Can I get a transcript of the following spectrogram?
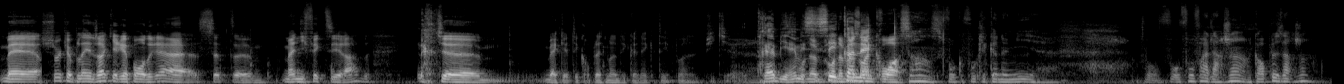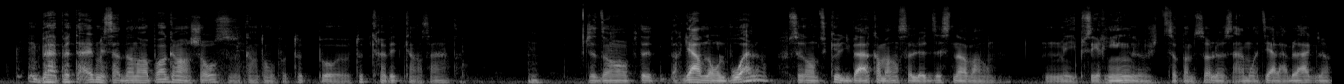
Mais je suis sûr qu'il y a plein de gens qui répondraient à cette euh, magnifique tirade que, ben, que tu es complètement déconnecté, Paul. Puis que, Très bien, mais on a, si c'est besoin de croissance. Il faut, faut que l'économie. euh, faut, faut, faut faire de l'argent, encore plus d'argent. Ben, peut-être, mais ça ne donnera pas grand-chose quand on va tout, crever de cancer. t'sais. Je dire, on regarde, là, on le voit, là. C'est rendu que l'hiver commence le 10 novembre. Mais c'est rien, là, je dis ça comme ça, c'est à moitié à la blague. Là.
